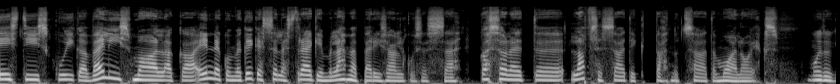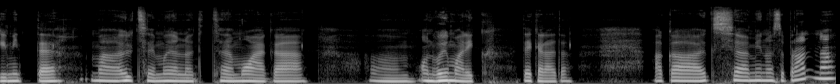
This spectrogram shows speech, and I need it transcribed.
Eestis kui ka välismaal, aga enne kui me kõigest sellest räägime, lähme päris algusesse. kas sa oled äh, lapsest saadik tahtnud saada moeloojaks? muidugi mitte, ma üldse ei mõelnud, et moega um, on võimalik tegeleda. aga üks äh, minu sõbranna,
